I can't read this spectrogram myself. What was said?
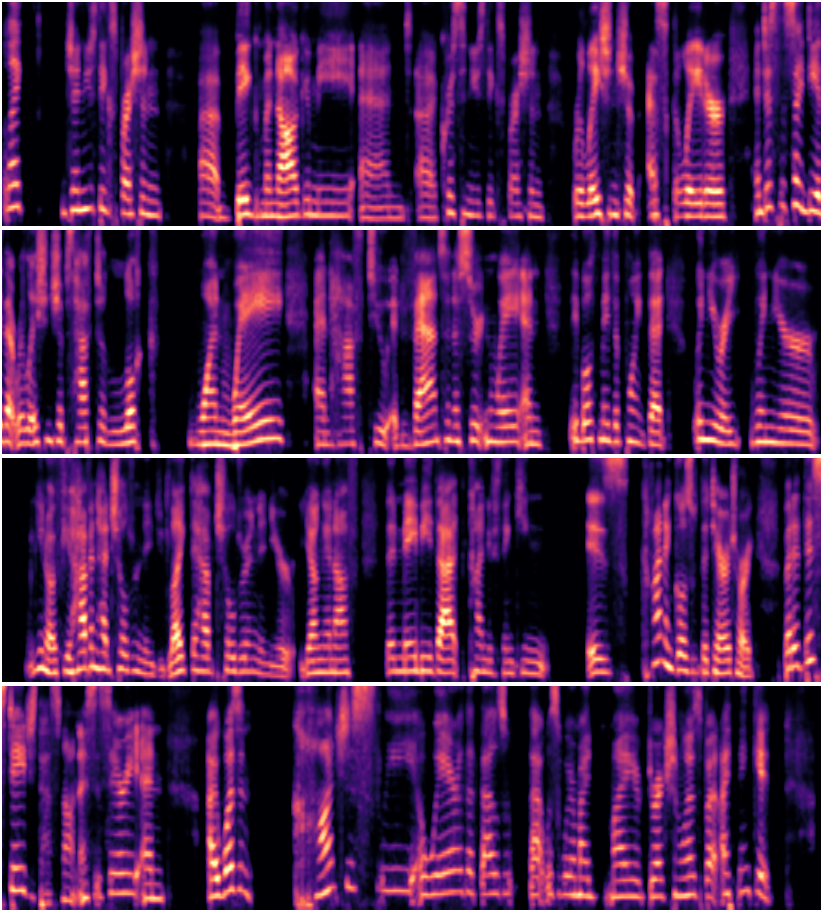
like jen used the expression uh, big monogamy and uh, kristen used the expression relationship escalator and just this idea that relationships have to look one way and have to advance in a certain way. And they both made the point that when you're when you're you know if you haven't had children and you'd like to have children and you're young enough then maybe that kind of thinking is kind of goes with the territory. But at this stage that's not necessary. And i wasn't consciously aware that that was that was where my my direction was but i think it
